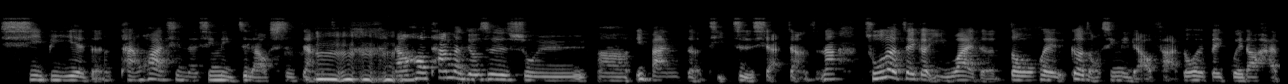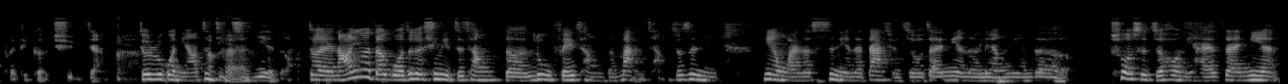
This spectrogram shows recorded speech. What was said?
系毕业的谈话性的心理治疗师这样子，嗯嗯嗯，然后他们就是属于呃一般的体制下这样子。那除了这个以外的，都会各种心理疗法都会被归到 Heilpraktiker 去这样。就如果你要自己职业的.对。然后因为德国这个心理智商的路非常的漫长，就是你念完了四年的大学之后，再念了两年的硕士之后，你还在念。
